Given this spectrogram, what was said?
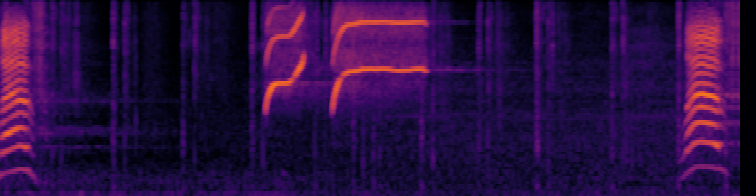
Lev! Lev!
